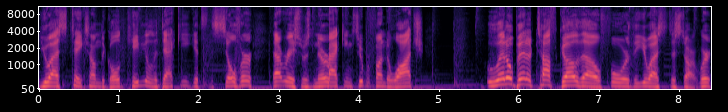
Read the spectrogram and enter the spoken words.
U.S. takes home the gold. Katie Ledecky gets the silver. That race was nerve wracking, super fun to watch. Little bit of tough go though for the U.S. to start. We're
